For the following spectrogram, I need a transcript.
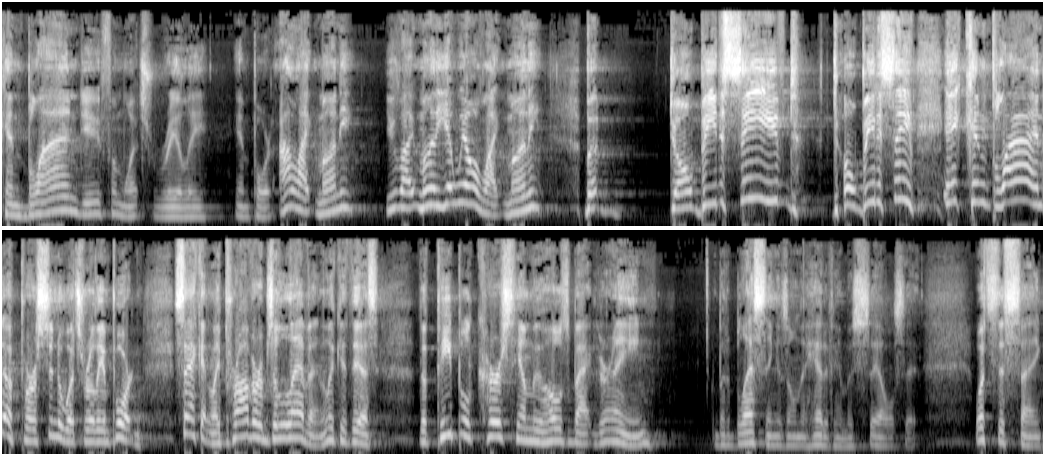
can blind you from what's really important. I like money. You like money? Yeah, we all like money. But don't be deceived. Don't be deceived. It can blind a person to what's really important. Secondly, Proverbs 11. Look at this. The people curse him who holds back grain, but a blessing is on the head of him who sells it. What's this saying?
